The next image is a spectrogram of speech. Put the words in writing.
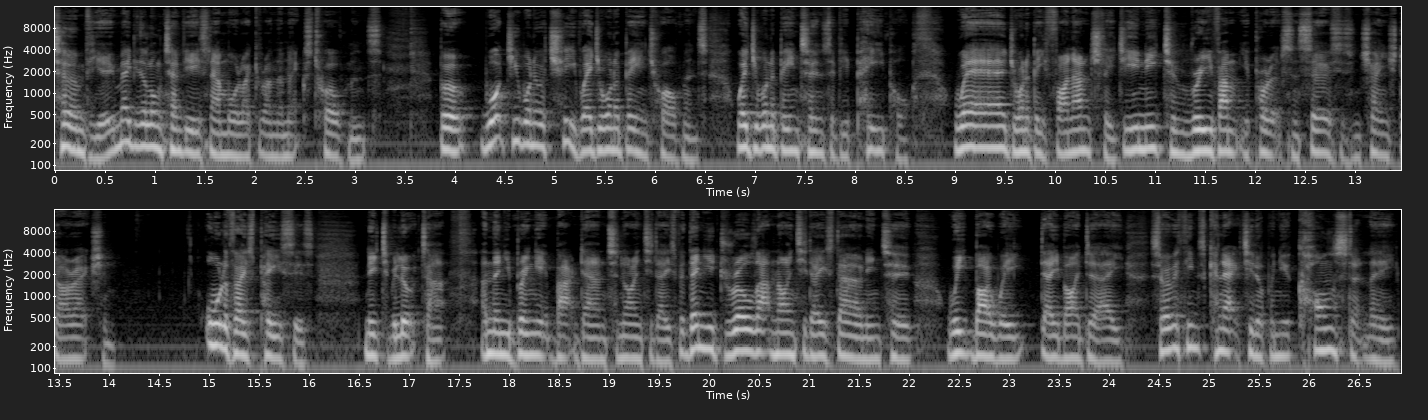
term view. Maybe the long term view is now more like around the next 12 months. But what do you want to achieve? Where do you want to be in 12 months? Where do you want to be in terms of your people? Where do you want to be financially? Do you need to revamp your products and services and change direction? All of those pieces need to be looked at and then you bring it back down to 90 days but then you drill that 90 days down into week by week day by day so everything's connected up and you're constantly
